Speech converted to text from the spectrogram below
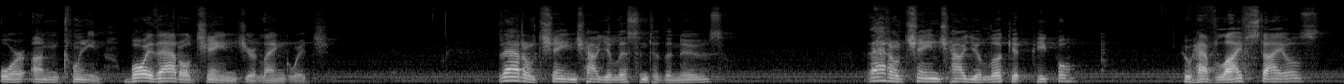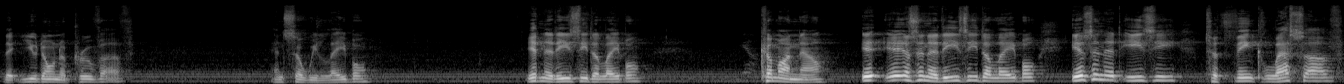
or unclean. Boy, that'll change your language. That'll change how you listen to the news. That'll change how you look at people who have lifestyles that you don't approve of. And so we label. Isn't it easy to label? Yeah. Come on now. is isn't it easy to label? Isn't it easy to think less of?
